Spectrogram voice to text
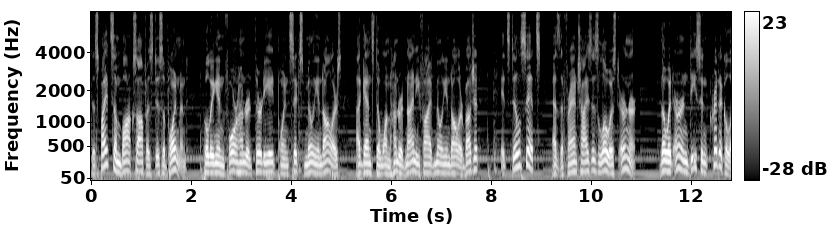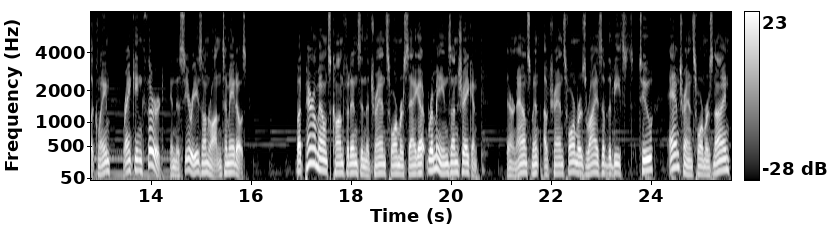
Despite some box office disappointment, pulling in $438.6 million against a $195 million budget, it still sits as the franchise's lowest earner, though it earned decent critical acclaim, ranking third in the series on Rotten Tomatoes. But Paramount's confidence in the Transformers saga remains unshaken. Their announcement of Transformers Rise of the Beasts 2 and Transformers 9,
